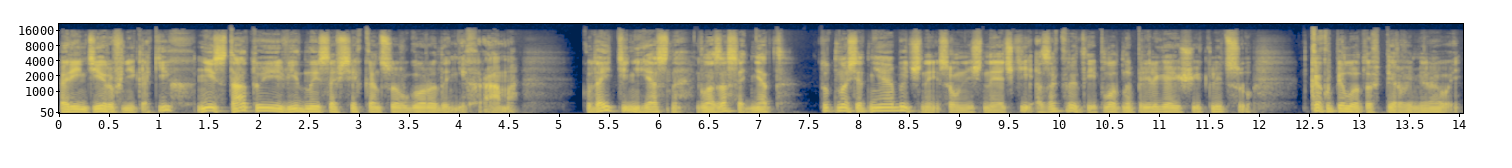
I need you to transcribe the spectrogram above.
Ориентиров никаких, ни статуи, видной со всех концов города, ни храма. Куда идти неясно, глаза соднят. Тут носят не обычные солнечные очки, а закрытые, плотно прилегающие к лицу, как у пилотов Первой мировой.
